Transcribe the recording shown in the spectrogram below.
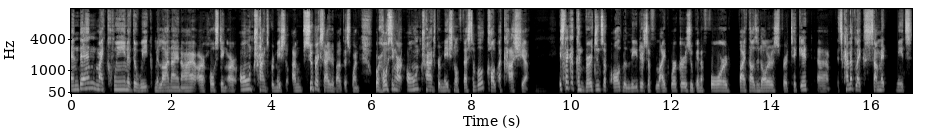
And then my queen of the week, Milana and I are hosting our own transformational. I'm super excited about this one. We're hosting our own transformational festival called Acacia. it's like a convergence of all the leaders of light workers who can afford $5,000 for a ticket. Uh, it's kind of like Summit meets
